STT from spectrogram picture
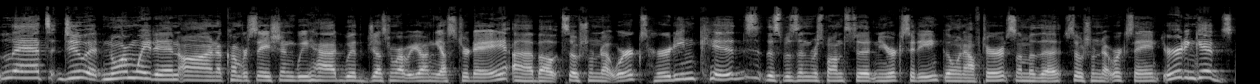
Let's do it. Norm weighed in on a conversation we had with Justin Robert Young yesterday uh, about social networks hurting kids. This was in response to New York City going after some of the social networks saying, You're hurting kids.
